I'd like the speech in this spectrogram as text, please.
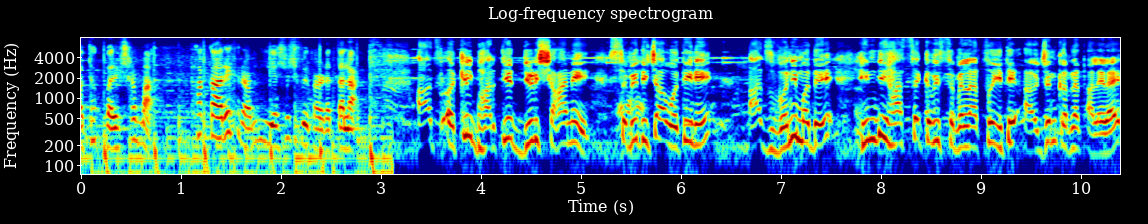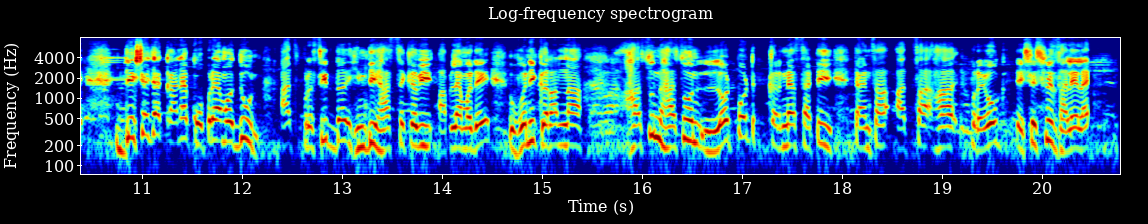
अथक परिश्रमात हा कार्यक्रम यशस्वी करण्यात आला. आज अखिल भारतीय दीड शहाणे समितीच्या वतीने आज वणीमध्ये हिंदी हास्य कवी संमेलनाचं इथे आयोजन करण्यात आलेलं आहे. देशाच्या कानाकोपऱ्यामधून आज प्रसिद्ध हिंदी हास्य कवी आपल्यामध्ये वणीकरांना हसून हसून लोटपोट करण्यासाठी त्यांचा आजचा हा प्रयोग यशस्वी झालेला आहे.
